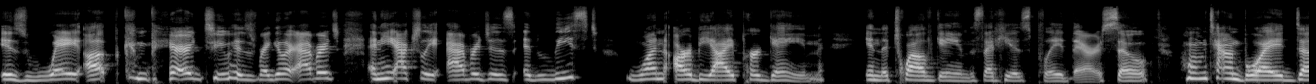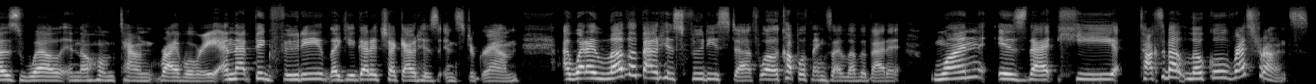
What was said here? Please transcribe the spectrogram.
is way up compared to his regular average, and he actually averages at least one RBI per game in the 12 games that he has played there. So, hometown boy does well in the hometown rivalry. And that big foodie, like you got to check out his Instagram. Uh, what I love about his foodie stuff, well, a couple things I love about it. One is that he talks about local restaurants.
